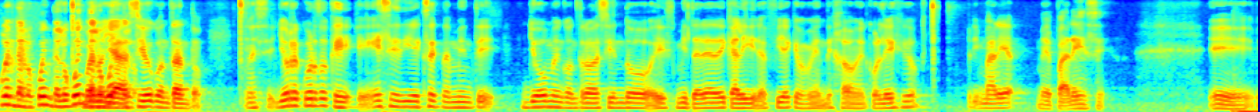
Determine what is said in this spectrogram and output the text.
Cuéntalo, cuéntalo, cuéntalo, Bueno, ya, cuéntalo. sigo contando. Yo recuerdo que ese día exactamente yo me encontraba haciendo es, mi tarea de caligrafía que me habían dejado en el colegio, primaria, me parece. Eh,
